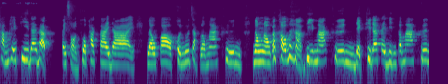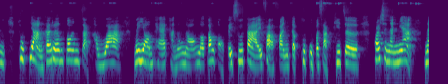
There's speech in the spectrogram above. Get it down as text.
ทำให้พี่ได้แบบ ไปสอนทั่วภาคใต้ได้ แล้วก็คนรู้จักเรามากขึ้น น้องๆก็เข้ามาหาพี่มากขึ้น เด็กที่ได้ไปบินก็มากขึ้น ทุกอย่างก็เริ่มต้นจากคำว่าไม่ยอมแพ้ค่ะน้องๆ เราต้องออกไปสู้ตายฝ่าฟันกับทุกอุปสรรคที่เจอ เพราะฉะนั้นเนี่ยใน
